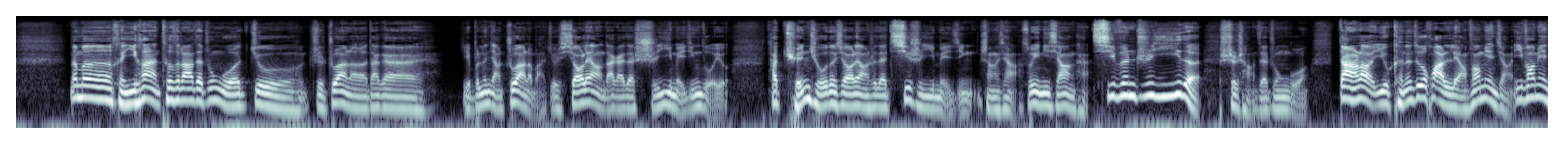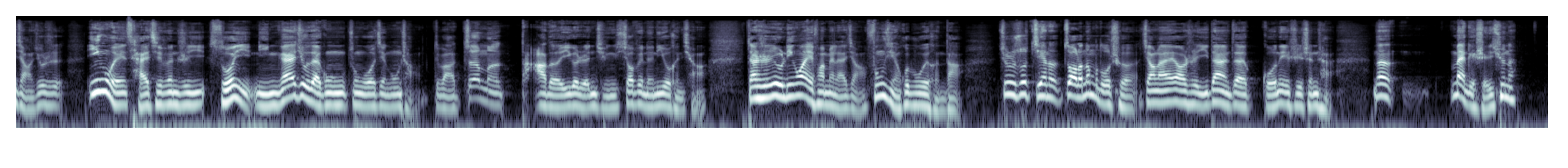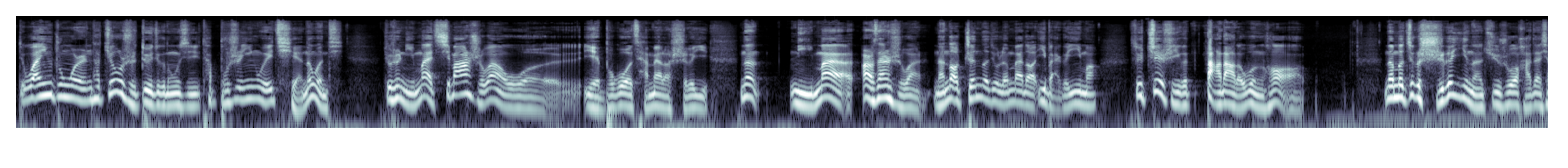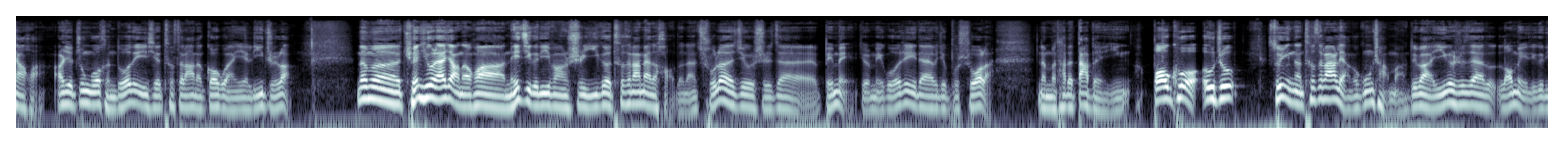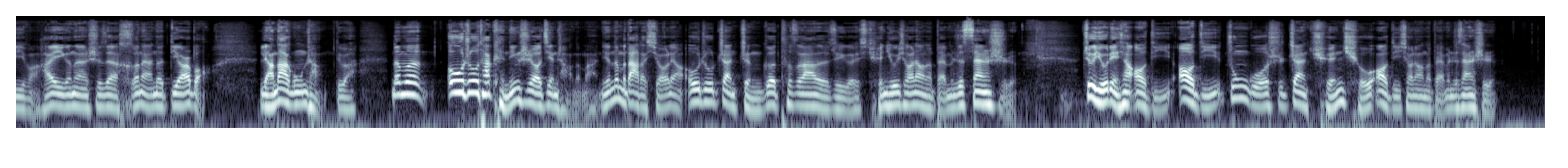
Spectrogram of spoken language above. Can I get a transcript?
那么很遗憾，特斯拉在中国就只赚了大概，也不能讲赚了吧，就是销量大概在十亿美金左右。它全球的销量是在七十亿美金上下，所以你想想看，七分之一的市场在中国。当然了，有可能这个话两方面讲，一方面讲就是因为才七分之一，所以你应该就在工中国建工厂，对吧？这么大的一个人群，消费能力又很强。但是又另外一方面来讲，风险会不会很大？就是说建了造了那么多车，将来要是一旦在国内去生产，那卖给谁去呢？就万一中国人他就是对这个东西，他不是因为钱的问题，就是你卖七八十万，我也不过才卖了十个亿，那你卖二三十万，难道真的就能卖到一百个亿吗？所以这是一个大大的问号啊。那么这个十个亿呢，据说还在下滑，而且中国很多的一些特斯拉的高管也离职了。那么全球来讲的话，哪几个地方是一个特斯拉卖的好的呢？除了就是在北美，就是美国这一带就不说了。那么它的大本营包括欧洲，所以呢，特斯拉两个工厂嘛，对吧？一个是在老美这个地方，还有一个呢是在河南的蒂尔堡，两大工厂，对吧？那么欧洲它肯定是要建厂的嘛，你那么大的销量，欧洲占整个特斯拉的这个全球销量的百分之三十，这个有点像奥迪，奥迪中国是占全球奥迪销量的百分之三十。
